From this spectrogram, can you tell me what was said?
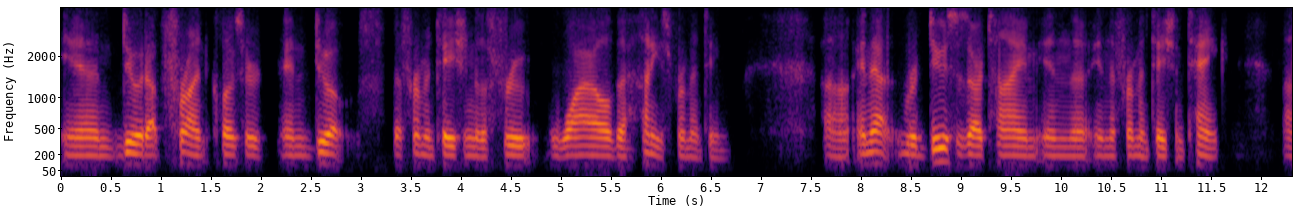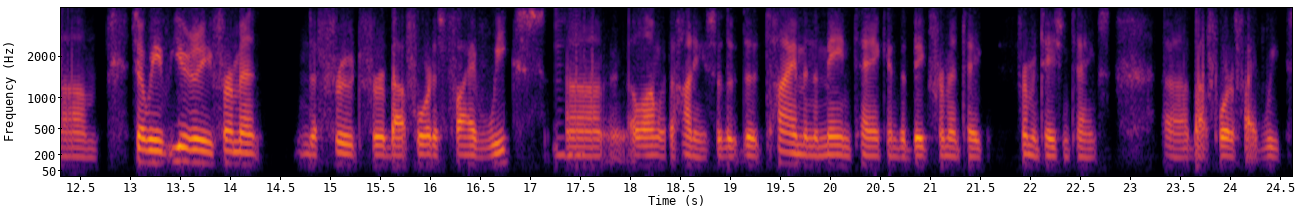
and do it up front closer and do it, the fermentation of the fruit while the honey's fermenting uh, and that reduces our time in the in the fermentation tank. Um, so we usually ferment the fruit for about four to five weeks, mm-hmm. uh, along with the honey. So the, the time in the main tank and the big fermenta- fermentation tanks, uh, about four to five weeks.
